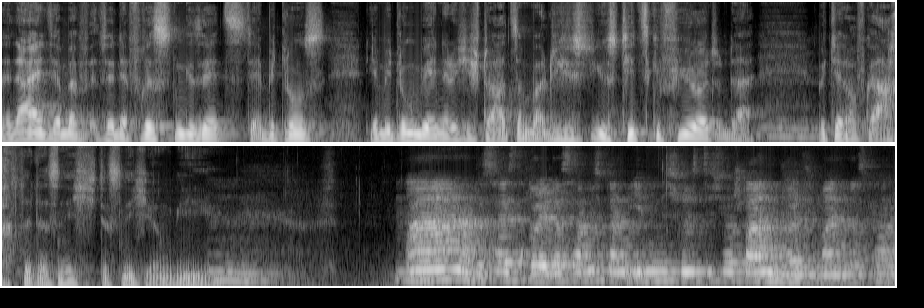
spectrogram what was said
Nein, nein, sie haben ja, es werden ja Fristen gesetzt. Die, Ermittlungs, die Ermittlungen werden ja durch die Staatsanwaltschaft, durch die Justiz geführt und da mhm. wird ja darauf geachtet, dass nicht, dass nicht irgendwie. Mhm Mhm. Ah, das heißt, weil das habe ich dann eben nicht richtig verstanden, weil Sie meinten, das kann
